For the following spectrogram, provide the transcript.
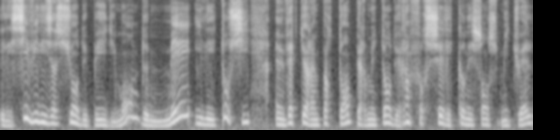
et les civilisations des pays du monde, mais il est aussi un vecteur important permettant de renforcer les connaissances mutuelles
